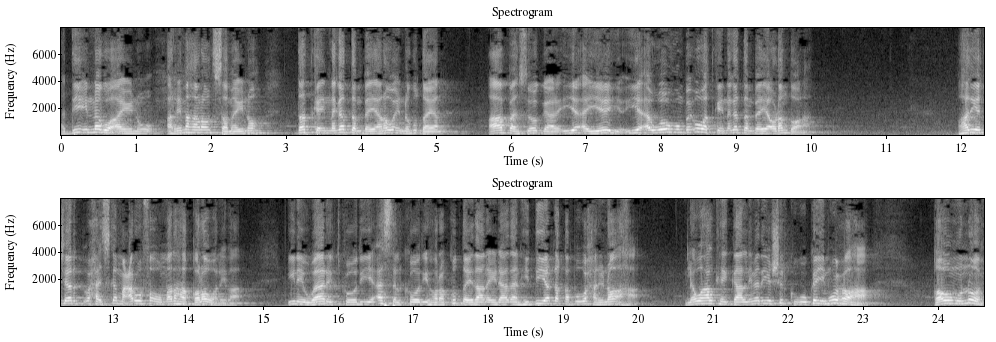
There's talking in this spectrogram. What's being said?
Haddii innagu aynu arrimahanoo samayno dadka inaga dambeeyaana wa inagu dayan. Aabbaan soo gaadhay iyo ayeeyo iyo awowgunbay ubadka inaga dambeeya odhan doonaan. Had iyo jeer waxaa iska macruufa ummadaha qolo waliba inay waalidkoodii iyo asalkoodii hore ku daydaan ay yidhaahdaan hidiya dhaqan buu waxaan inoo ahaa ila halkay gaalnimada iyo shirkigu ka yimi wuxuu ahaa qowmu nuux.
